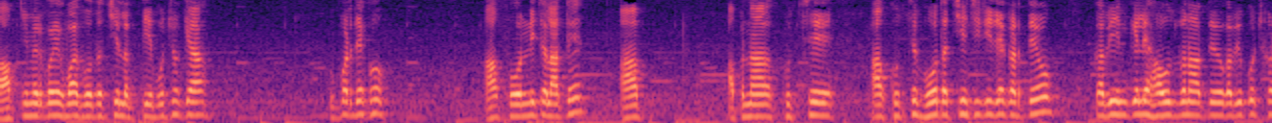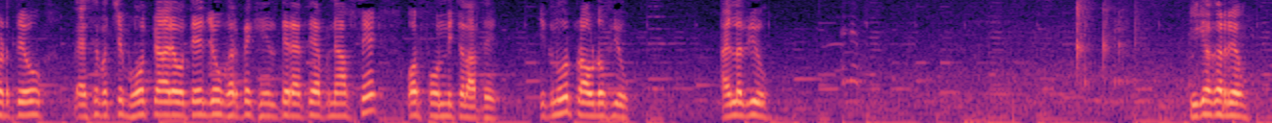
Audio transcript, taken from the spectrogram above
आपकी मेरे को एक बात बहुत अच्छी लगती है, पूछो क्या? ऊपर देखो, आप फ़ोन नहीं चलाते, आप अपना खुद से, आप खुद से बहुत अच्छी अच्छी चीज़ें करते हो, कभी इनके लिए हाउस बनाते हो, कभी कुछ करते हो, ऐसे बच्चे बहुत प्यारे होते हैं जो घर पे खेलते रहते हैं अपने आप से और फ़ोन नहीं चलाते। Ignore proud of you I love you ये क्या कर रहे हो?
